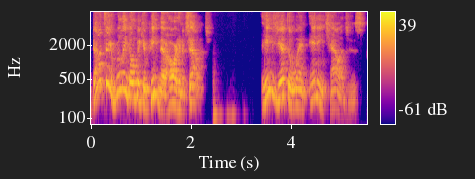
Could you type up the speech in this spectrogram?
Dante really don't be competing that hard in a challenge. He's yet to win any challenges,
